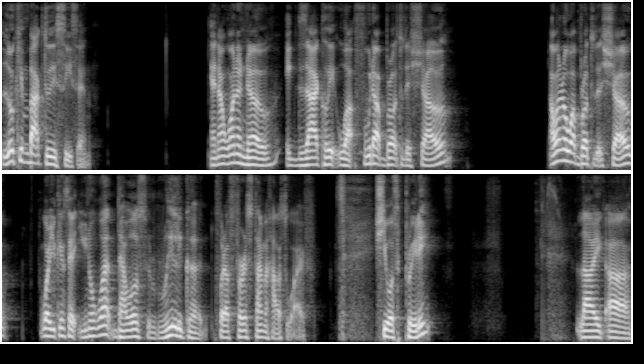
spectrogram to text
looking back to this season, and I want to know exactly what Fuda brought to the show. I want to know what brought to the show where you can say, you know what, that was really good for a first time housewife. She was pretty. Like uh,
